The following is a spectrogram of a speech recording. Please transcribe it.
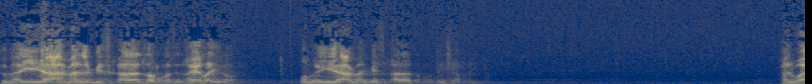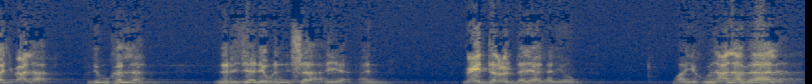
فمن يعمل مثقال ذرة خيرا يره ومن يعمل مثقال ذرة شرا يره فالواجب على كل مكلف من الرجال والنساء أن يعد العدة لهذا اليوم. وأن يكون على باله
